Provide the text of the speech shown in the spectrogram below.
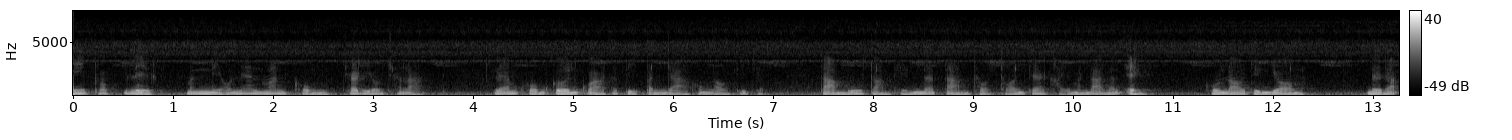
นี้เพราะกิเลสมันเหนียวแน่นมั่นคงเฉลียวฉลาด แหลมคมเกินกว่าสติปัญญาของเราที่จะ ตามรู้ตามเห็นและตามถอดถอนแก้ไขมันได้นั่นเอง คนเราจึงยอมได้รับ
